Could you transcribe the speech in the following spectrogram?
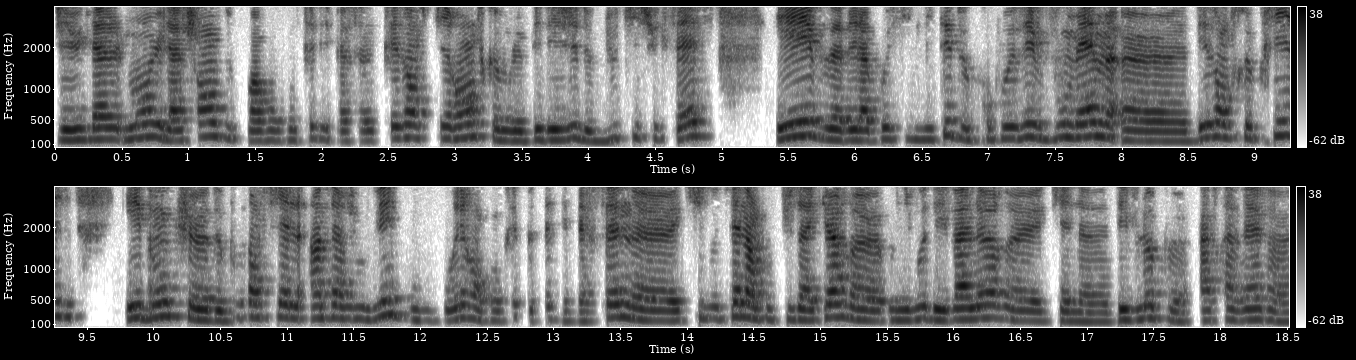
J'ai également eu la chance de pouvoir rencontrer des personnes très inspirantes comme le PDG de Beauty Success. Et vous avez la possibilité de proposer vous-même euh, des entreprises et donc euh, de potentiels interviewés. Où vous pourrez rencontrer peut-être des personnes qui vous tiennent un peu plus à cœur au niveau des valeurs qu'elles développent à travers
